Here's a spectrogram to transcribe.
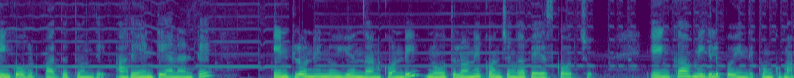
ఇంకొకటి పద్ధతి ఉంది. అదేంటి అని అంటే ఇంట్లోనే నుయ్యి ఉందనుకోండి నూతులోనే కొంచెంగా వేసుకోవచ్చు. ఇంకా మిగిలిపోయింది కుంకుమ.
